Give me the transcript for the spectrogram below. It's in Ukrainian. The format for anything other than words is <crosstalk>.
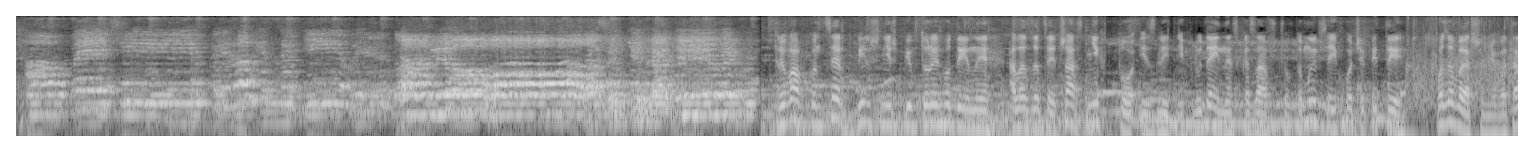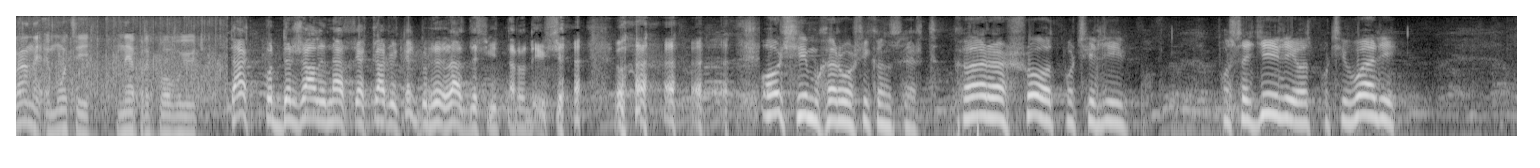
Тривав концерт більш ніж півтори години, але за цей час ніхто із літніх людей не сказав, що втомився і хоче піти. По завершенню ветерани емоцій не приховують. Так поддержали нас, як кажуть, як другий раз де світ народився. <laughs> Очень хороший концерт. Хорошо отпочили. Посадили, отпочивали.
